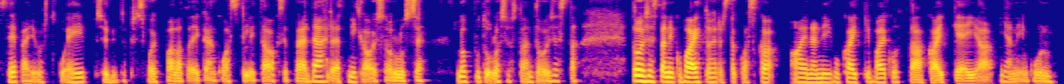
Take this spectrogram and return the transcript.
sepä just, kun ei synnytyksessä voi palata ikään kuin askeli taaksepäin ja nähdä, että mikä olisi ollut se lopputulos jostain toisesta, toisesta niin kuin vaihtoehdosta, koska aina niin kuin kaikki vaikuttaa kaikkeen ja, ja niin kuin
